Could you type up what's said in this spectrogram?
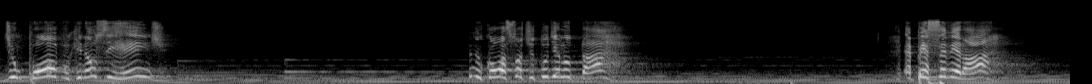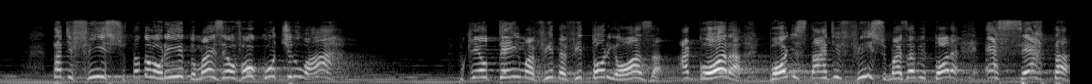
de um povo que não se rende, no qual a sua atitude é lutar, é perseverar. Está difícil, está dolorido, mas eu vou continuar porque eu tenho uma vida vitoriosa. Agora, pode estar difícil, mas a vitória é certa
